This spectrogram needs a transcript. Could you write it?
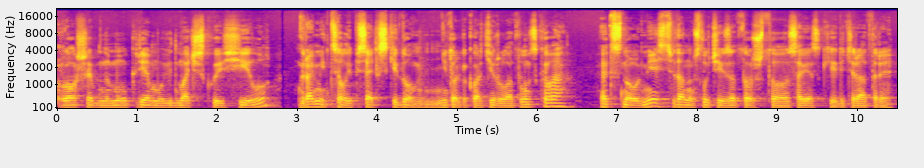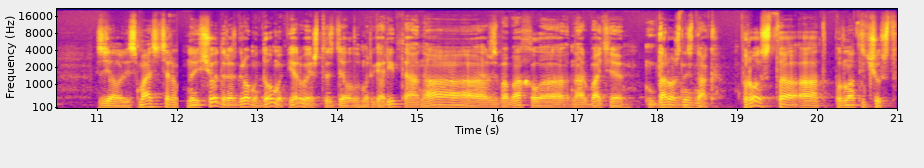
волшебному крему ведьмаческую силу, громит целый писательский дом, не только квартиру Латунского. Это снова месть, в данном случае за то, что советские литераторы сделали с мастером. Но еще до разгрома дома первое, что сделала Маргарита, она разбабахала на Арбате дорожный знак. Просто от полноты чувств,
